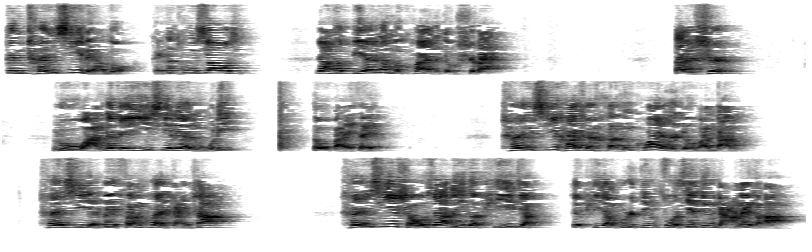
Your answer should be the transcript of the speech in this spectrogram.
跟陈曦联络。给他通消息，让他别那么快的就失败。但是卢绾的这一系列努力都白费了，陈曦还是很快的就完蛋了。陈曦也被樊哙斩杀。陈曦手下的一个皮匠，这皮匠不是钉做鞋钉掌那个啊，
